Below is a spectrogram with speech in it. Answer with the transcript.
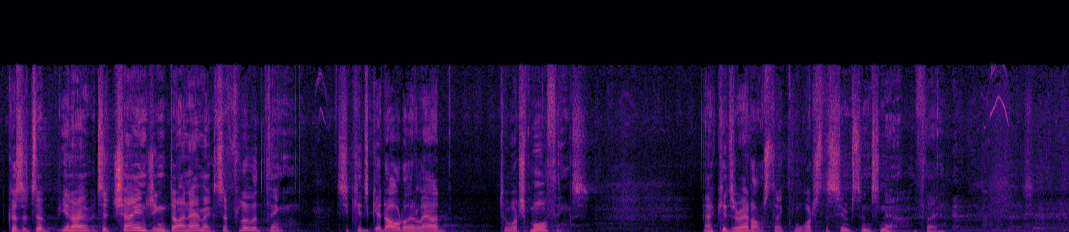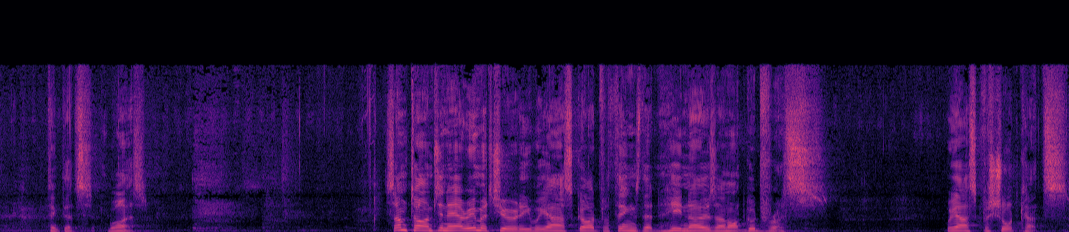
because it's a you know it's a changing dynamic. It's a fluid thing. As your kids get older, they're allowed to watch more things. Our kids are adults; they can watch The Simpsons now if they think that's wise. Sometimes in our immaturity, we ask God for things that He knows are not good for us. We ask for shortcuts.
